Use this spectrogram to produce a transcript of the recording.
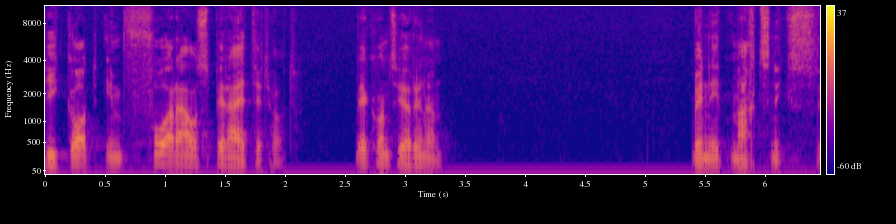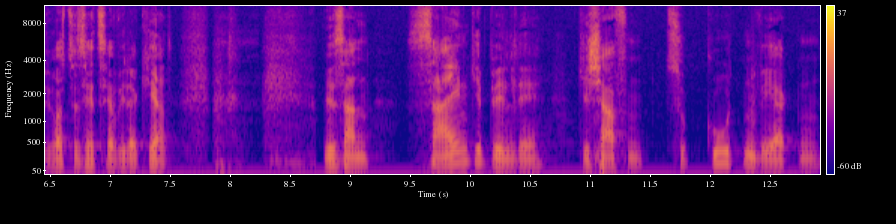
die Gott im Voraus bereitet hat. Wer kann sich erinnern? Wenn nicht, macht es nichts. Du hast das jetzt ja wieder gehört. Wir sind sein Gebilde, geschaffen zu guten Werken,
